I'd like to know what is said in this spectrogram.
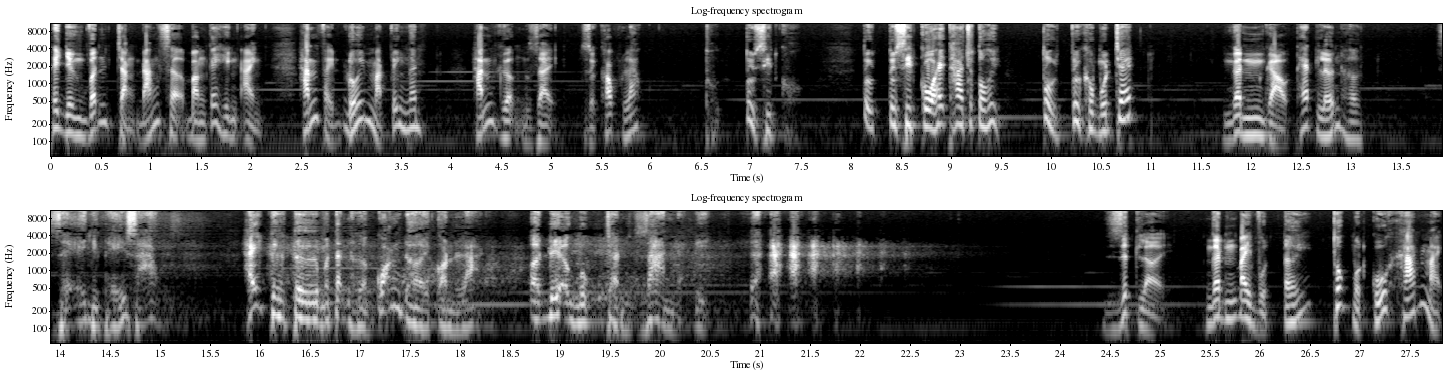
Thế nhưng vẫn chẳng đáng sợ bằng cái hình ảnh hắn phải đối mặt với Ngân. Hắn gượng dậy rồi khóc lóc. "Tôi tôi xin cô. Tôi tôi xin cô hãy tha cho tôi. Tôi tôi không muốn chết." Ngân gào thét lớn hơn. "Dễ như thế sao? Hãy từ từ mà tận hưởng quãng đời còn lại ở địa ngục trần gian này đi." Dứt lời, Ngân bay vụt tới, thúc một cú khá mạnh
